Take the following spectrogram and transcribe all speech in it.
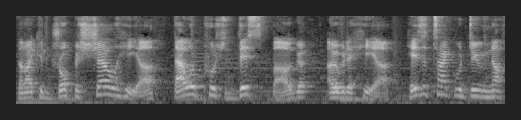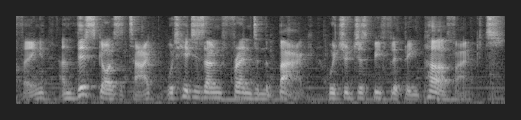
then I could drop a shell here. That would push this bug over to here. His attack would do nothing, and this guy's attack would hit his own friend in the back, which would just be flipping perfect.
